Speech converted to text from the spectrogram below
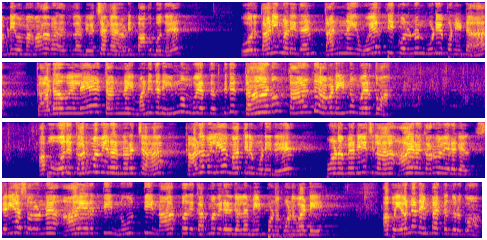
அப்படி மகாபாரதத்துல அப்படி வச்சாங்க அப்படின்னு பார்க்கும்போது ஒரு தனி மனிதன் தன்னை உயர்த்தி கொள்ளணும்னு முடிவு பண்ணிட்டா கடவுளே தன்னை மனிதனை இன்னும் உயர்த்துறதுக்கு தானும் தாழ்ந்து அவனை இன்னும் உயர்த்துவான். அப்போ ஒரு கர்ம வீரர் நினைச்சா கடவுளையே மாத்திர முடியுது. போன நிகழ்ச்சியில ஆயிரம் கர்ம வீரர்கள். சரியா சொல்லணும்னா ஆயிரத்தி நூத்தி நாற்பது கர்ம வீரர்கள் மீட் பண்ண போன வாட்டி. அப்ப என்னென்ன இம்பாக்ட் வந்திருக்கும்?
